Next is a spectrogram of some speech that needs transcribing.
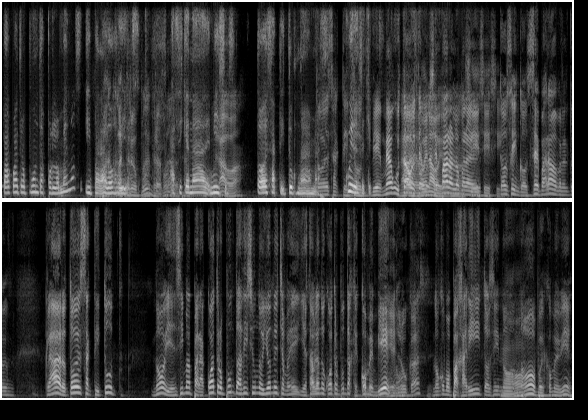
para cuatro puntas por lo menos y para dos Cuatro días. puntas, ¿no? Así que nada de misios. Bravo, ¿ah? Toda esa actitud nada más. Toda esa actitud. Cuídense, chicos. Bien, me ha gustado Ah, este buen audio. audio, Sepáralo no, para sí, el sí, sí. top 5. Separado para el top Claro, toda esa actitud. No, y encima para cuatro puntas dice uno yo de chafe- y está hablando de cuatro puntas que comen bien, ¿no? lucas. No como pajaritos, así, no, No. no, pues come bien.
